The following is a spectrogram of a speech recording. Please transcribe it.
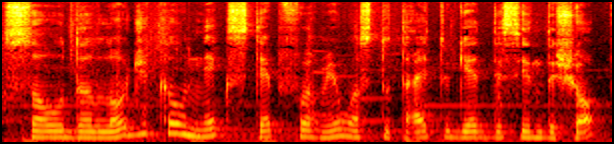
So the logical next step for me was to try to get this in the shop.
